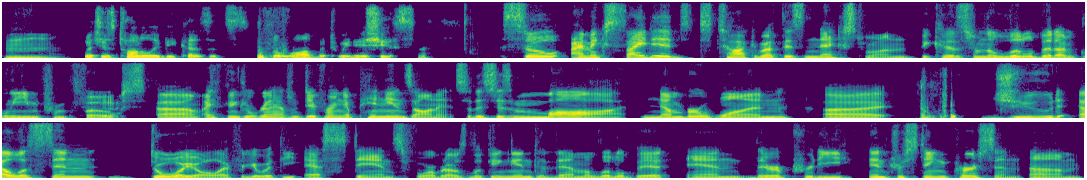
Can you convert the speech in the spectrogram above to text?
Hmm. which is totally because it's so long between issues. So I'm excited to talk about this next one because from the little bit I've gleaned from folks, um, I think we're going to have some differing opinions on it. So this is Ma number one, uh, Jude Ellison Doyle. I forget what the S stands for, but I was looking into them a little bit, and they're a pretty interesting person. Um,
